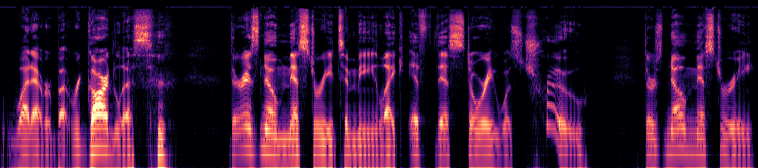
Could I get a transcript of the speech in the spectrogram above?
whatever. But regardless, there is no mystery to me. Like if this story was true, there's no mystery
